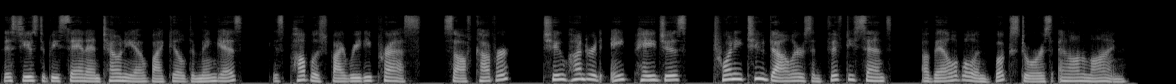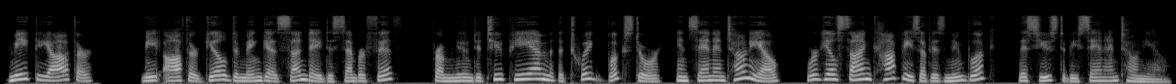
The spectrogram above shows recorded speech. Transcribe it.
This used to be San Antonio by Gil Dominguez, is published by Reedy Press, softcover, 208 pages, $22.50, available in bookstores and online. Meet the author. Meet author Gil Dominguez Sunday, December 5th, from noon to 2 p.m. at the Twig Bookstore in San Antonio, where he'll sign copies of his new book, This Used to Be San Antonio.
